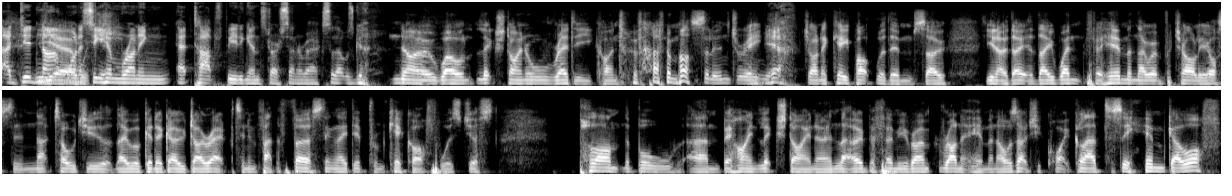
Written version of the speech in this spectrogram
I did not Yeah, want to see him running at top speed against our center back, so that was good. No, well, Lichtsteiner already kind of had a muscle injury, Yeah. trying to keep up with him. So, you know, they they went for him and they went for Charlie Austin, and that told you that they were going to go direct. And in fact, the first thing they did from kickoff was just plant the ball um, behind Lichtsteiner and let Obafemi run, run at him. And I was actually quite glad to see him go off.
